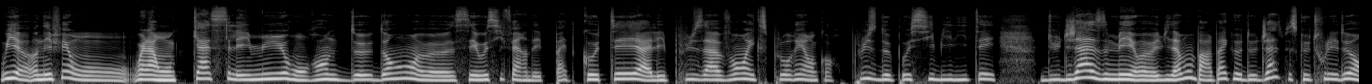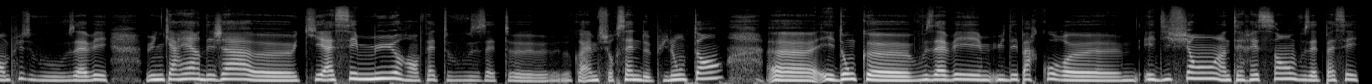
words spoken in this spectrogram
Oui, en effet, on, voilà, on casse les murs, on rentre dedans. Euh, c'est aussi faire des pas de côté, aller plus avant, explorer encore plus de possibilités du jazz, mais euh, évidemment, on parle pas que de jazz parce que tous les deux, en plus, vous, avez une carrière déjà euh, qui est assez mûre. En fait, vous êtes euh, quand même sur scène depuis longtemps, et donc vous avez eu des parcours édifiants, intéressants. Vous êtes passé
